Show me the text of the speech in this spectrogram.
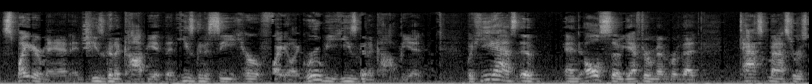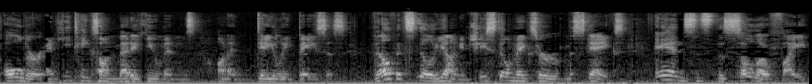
spider-man and she's going to copy it then he's going to see her fight like ruby he's going to copy it but he has a, and also you have to remember that Taskmaster is older and he takes on metahumans on a daily basis. Velvet's still young and she still makes her mistakes. And since the solo fight,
